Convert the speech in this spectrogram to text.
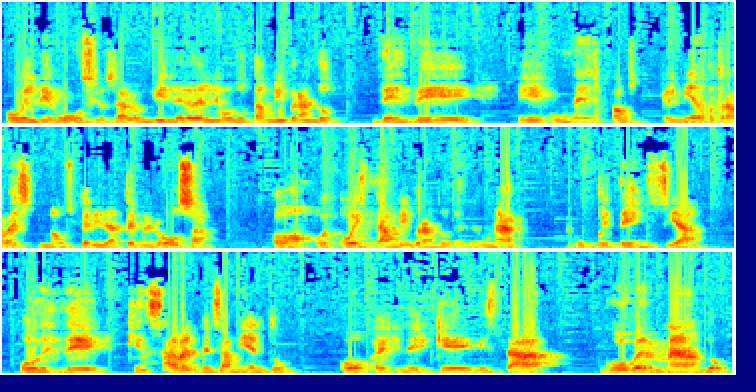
o el negocio, o sea, los líderes del negocio están vibrando desde eh, una, el miedo otra vez, una austeridad temerosa, o, están vibrando desde una competencia o desde, quién sabe, el pensamiento o, eh, que está gobernando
